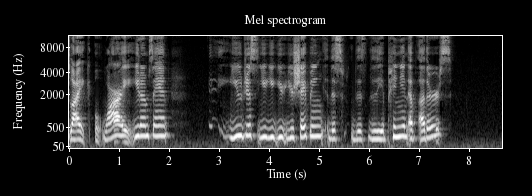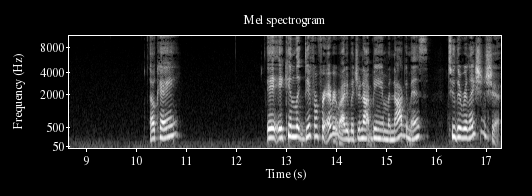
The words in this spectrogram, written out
Like, why? You know what I'm saying? You just you you you're shaping this this the opinion of others. Okay. It it can look different for everybody, but you're not being monogamous to the relationship.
